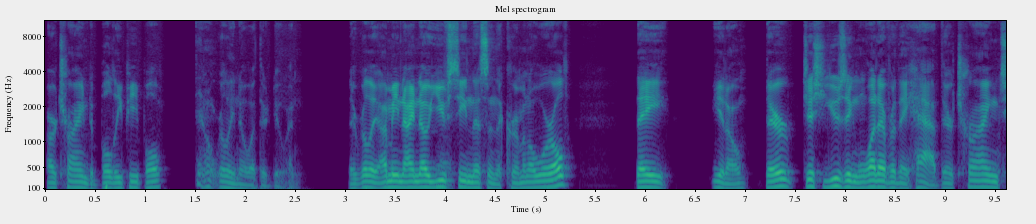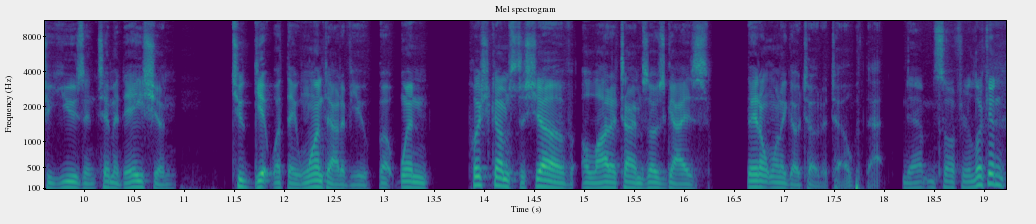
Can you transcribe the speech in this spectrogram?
are trying to bully people, they don't really know what they're doing. They really, I mean, I know you've seen this in the criminal world. They, you know, they're just using whatever they have. They're trying to use intimidation to get what they want out of you. But when push comes to shove, a lot of times those guys, they don't want to go toe to toe with that. Yeah. and So if you're looking,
